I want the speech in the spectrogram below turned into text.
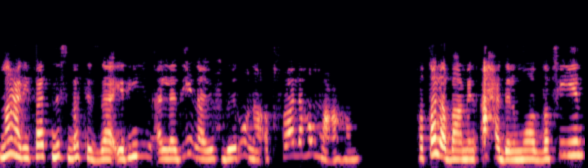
معرفة نسبة الزائرين الذين يحضرون أطفالهم معهم، فطلب من أحد الموظفين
